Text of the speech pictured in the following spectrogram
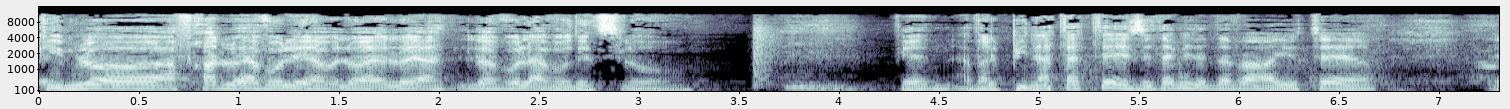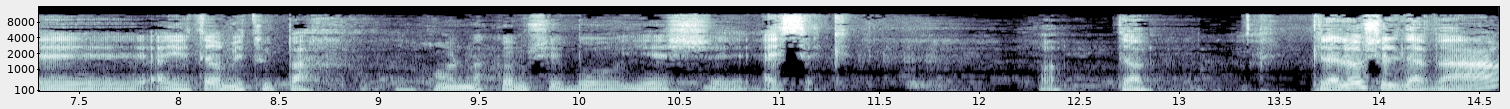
כי אם לא, אף אחד לא יבוא, לא, לא, לא יבוא לעבוד אצלו. כן? אבל פינת התה זה תמיד הדבר היותר, אה, היותר מטופח. בכל מקום שבו יש אה, עסק. טוב. כללו של דבר,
